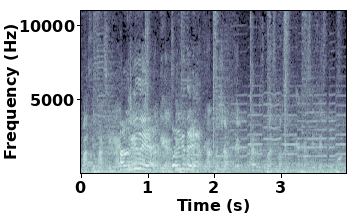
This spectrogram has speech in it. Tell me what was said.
masing-masing aja. Harus gitu ya? Harus gitu ya? Satu shot game kan harus masing-masing kayak kasih testimoni.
